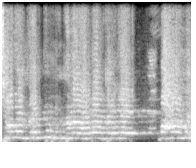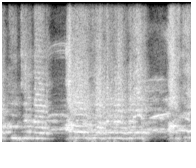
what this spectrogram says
সকলকে ঐক্যবদ্ধ থাকার আহ্বান জানিয়ে মহান লক্ষ্মীর জন্য আবার ঘোষণা করে আজকের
